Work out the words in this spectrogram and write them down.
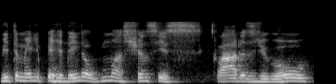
vi também ele perdendo algumas chances claras de gol.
